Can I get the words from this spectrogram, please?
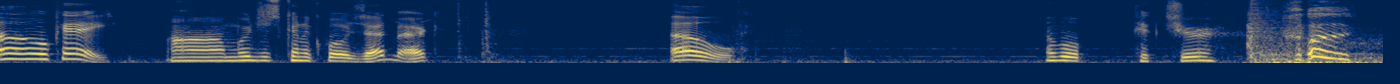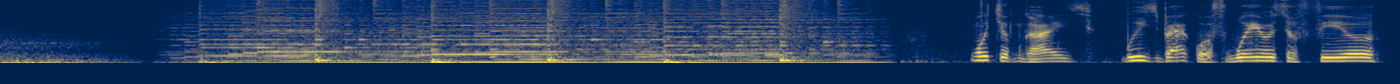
Oh, okay. Um, we're just gonna close that back. Oh. A little picture. What's up guys? We's back with Layers of Fear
